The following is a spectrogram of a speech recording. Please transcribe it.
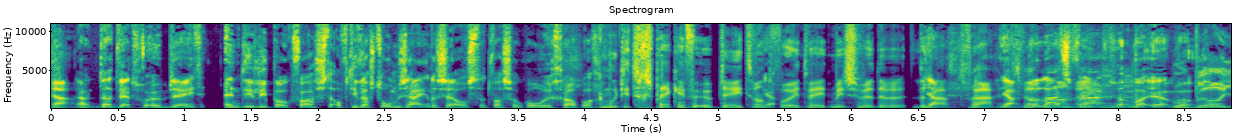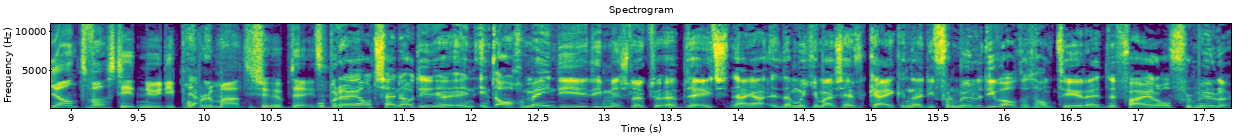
Ja. Nou, dat werd geüpdate en die liep ook vast. Of die was te omzeilen zelfs. Dat was ook wel weer grappig. Ik moet dit gesprek even updaten, want ja. voor je het weet missen we de, de ja. laatste vraag. Ja, de laatste vraag. Hoe briljant was dit nu, die problematische update? Hoe briljant zijn nou die, in, in het algemeen die, die mislukte updates? Nou ja, dan moet je maar eens even kijken naar die formule die we altijd hanteren. Hè, de firewall-formule.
